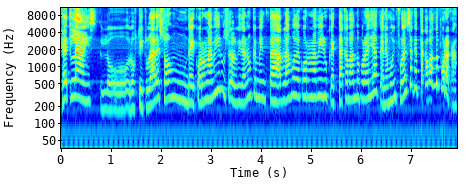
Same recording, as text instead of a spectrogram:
headlines, los titulares son de coronavirus, se olvidaron que mientras hablamos de coronavirus que está acabando por allá, tenemos influenza que está acabando por acá.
